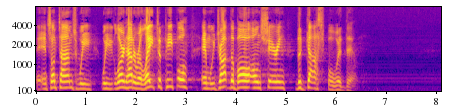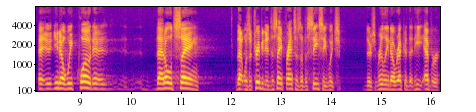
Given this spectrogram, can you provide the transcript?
And sometimes we, we learn how to relate to people, and we drop the ball on sharing the gospel with them. Uh, you know, we quote uh, that old saying that was attributed to St. Francis of Assisi, which there's really no record that he ever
